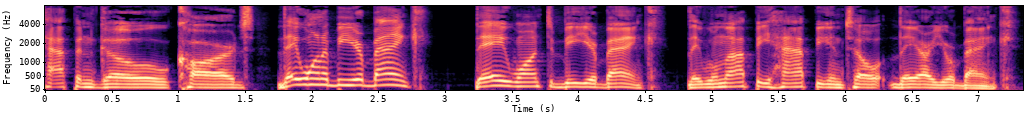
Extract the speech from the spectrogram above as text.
Tap and Go cards, they want to be your bank. They want to be your bank. They will not be happy until they are your bank.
